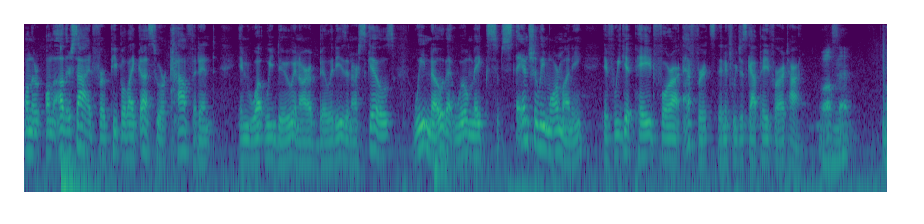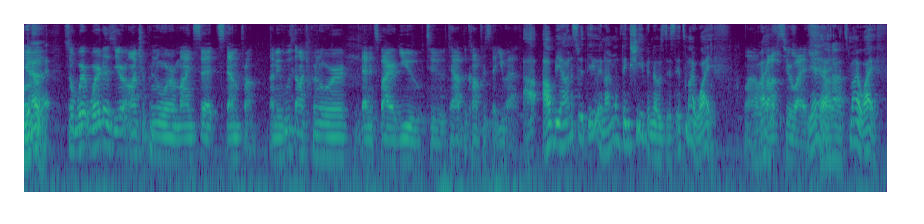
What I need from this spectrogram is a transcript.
On the on the other side, for people like us who are confident in what we do and our abilities and our skills, we know that we'll make substantially more money if we get paid for our efforts than if we just got paid for our time. Well said. Mm-hmm. You know that. So where where does your entrepreneur mindset stem from? I mean, who's the entrepreneur that inspired you to to have the confidence that you have? I'll, I'll be honest with you, and I don't think she even knows this. It's my wife. Wow, Right. props to your wife. Shout Yeah, out. it's my wife.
